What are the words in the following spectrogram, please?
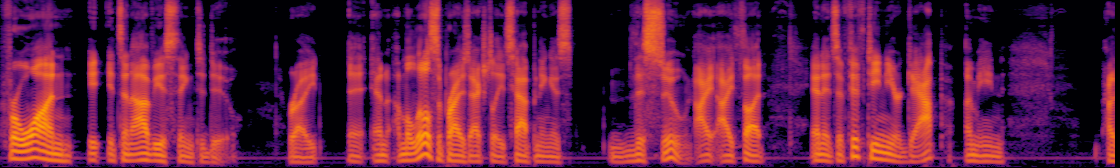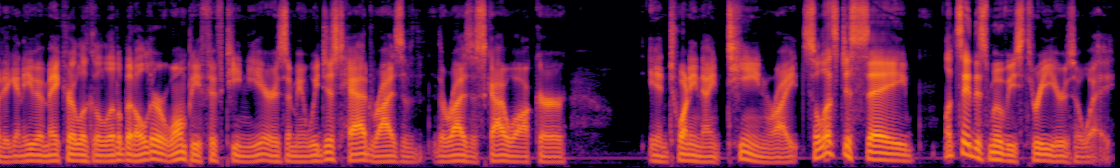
For one, it, it's an obvious thing to do, right? And I'm a little surprised actually it's happening as this soon. I, I thought, and it's a 15 year gap. I mean, are they going to even make her look a little bit older? It won't be 15 years. I mean, we just had Rise of the Rise of Skywalker in 2019, right? So let's just say, let's say this movie's three years away.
